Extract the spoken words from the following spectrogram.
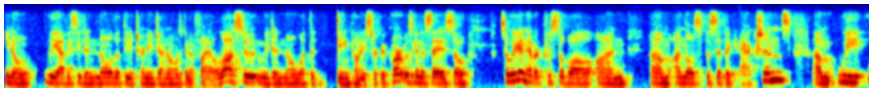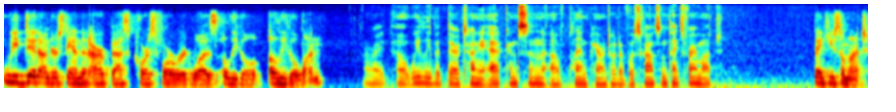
you know, we obviously didn't know that the attorney general was going to file a lawsuit and we didn't know what the Dane County Circuit Court was going to say. So so we didn't have a crystal ball on um, on those specific actions. Um, we we did understand that our best course forward was a legal a legal one. All right, uh, we leave it there. Tanya Atkinson of Planned Parenthood of Wisconsin, thanks very much. Thank you so much.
